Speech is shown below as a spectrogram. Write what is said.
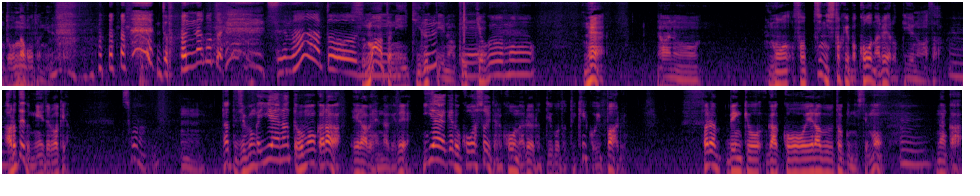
どんなことに？どんなこと？スマートにスマートに生きるっていうのは結局もうねあのもうそっちにしとけばこうなるやろっていうのはさ、うん。ある程度見えてるわけやん、そうなの？うん、だって自分が嫌やなって思うから選べへんだけで嫌やけどこうしといたらこうなるやろっていうことって結構いっぱいある。それは勉強学校を選ぶ時にしてもうん。なんか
